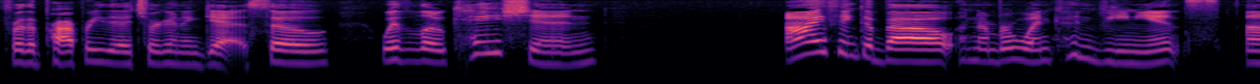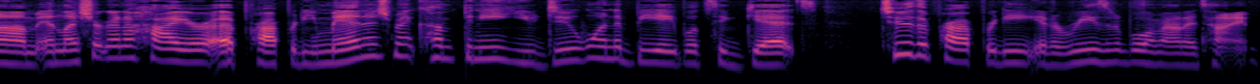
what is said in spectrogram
for the property that you're going to get? So, with location, I think about number one, convenience. Um, unless you're going to hire a property management company, you do want to be able to get to the property in a reasonable amount of time.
